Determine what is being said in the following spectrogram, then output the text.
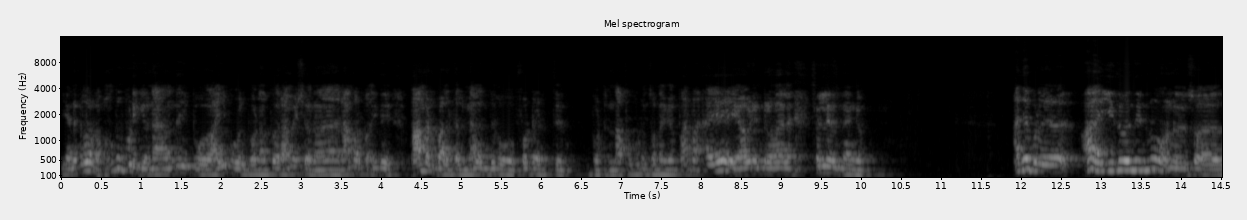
எனக்கெல்லாம் ரொம்ப பிடிக்கும். நான் வந்து இப்போ ஐயப்ப போனப்போ ராமேஸ்வரம் ராமர் பா- இது பாம்பன் பாலத்தில் மேலே வந்து ஃபோட்டோ எடுத்து போட்டிருந்தேன். அப்போ கூட சொன்னாங்க பாரு ஏ அப்படின்ற மாதிரி சொல்லியிருந்தாங்க. அதே போல் ஆ இது வந்து இன்னும் ஒன்று சொ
